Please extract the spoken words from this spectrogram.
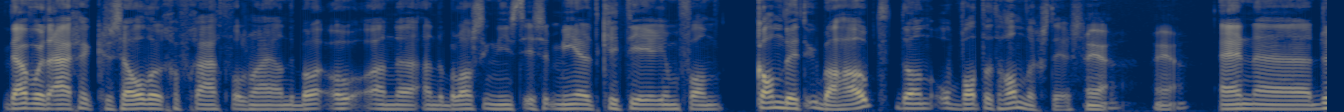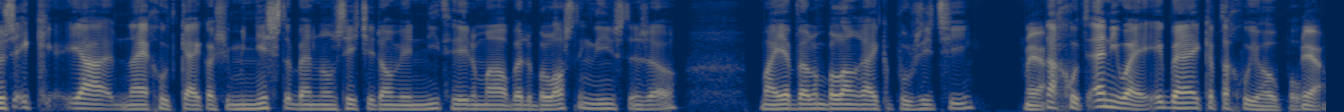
daar wordt eigenlijk zelden gevraagd, volgens mij, aan de, aan, de, aan de Belastingdienst. Is het meer het criterium van: kan dit überhaupt? dan op wat het handigst is. Ja, ja. En eh, dus ik, ja, nou ja, goed, kijk, als je minister bent, dan zit je dan weer niet helemaal bij de Belastingdienst en zo. Maar je hebt wel een belangrijke positie. Ja. Nou goed, anyway, ik, ben, ik heb daar goede hoop op. ja,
